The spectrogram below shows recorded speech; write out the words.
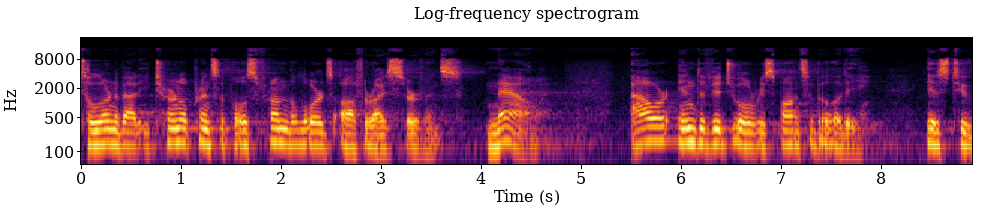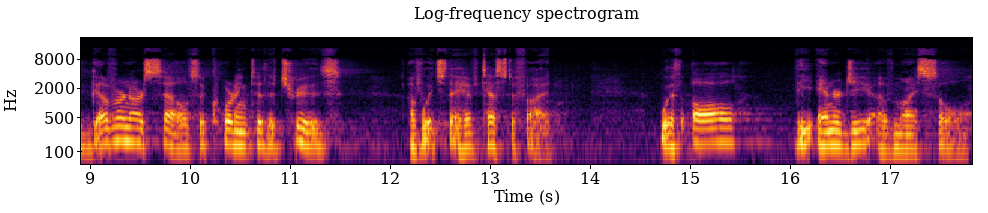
to learn about eternal principles from the Lord's authorized servants. Now, our individual responsibility is to govern ourselves according to the truths of which they have testified with all the energy of my soul.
